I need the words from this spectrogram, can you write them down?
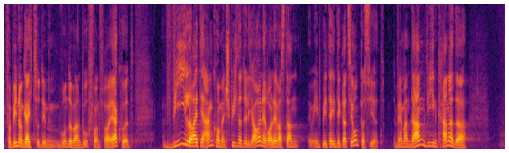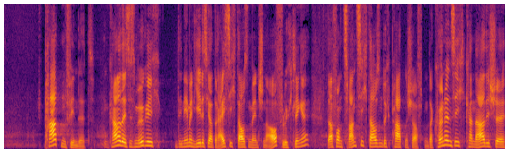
Verbindung gleich zu dem wunderbaren Buch von Frau Erkurt. Wie Leute ankommen, spielt natürlich auch eine Rolle, was dann mit der Integration passiert. Wenn man dann, wie in Kanada, Paten findet, in Kanada ist es möglich, die nehmen jedes Jahr 30.000 Menschen auf, Flüchtlinge, davon 20.000 durch Partnerschaften. Da können sich kanadische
